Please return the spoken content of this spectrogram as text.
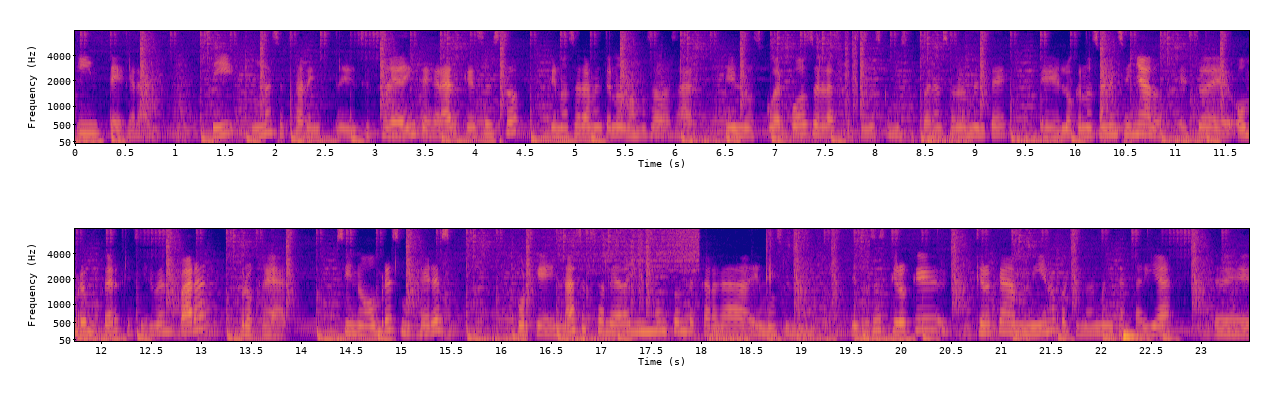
integral. ¿Sí? Una eh, sexualidad, integral, ¿qué es esto? Que no solamente nos vamos a basar en los cuerpos de las personas como si fueran solamente eh, lo que nos han enseñado, esto de hombre-mujer que sirven para procrear, sino hombres, mujeres porque en la sexualidad hay un montón de carga emocional. Entonces creo que, creo que a mí en lo personal me encantaría eh,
